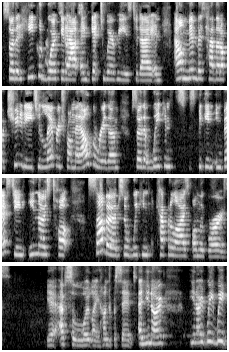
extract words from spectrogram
so that he could work it out and get to where he is today. And our members have that opportunity to leverage from that algorithm, so that we can begin investing in those top suburbs, so we can capitalize on the growth. Yeah, absolutely, hundred percent. And you know you know, we we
